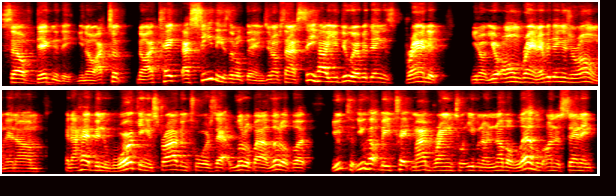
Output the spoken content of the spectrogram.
self dignity. You know, I took, no, I take, I see these little things. You know what I'm saying? I see how you do everything is branded. You know, your own brand. Everything is your own. And um, and I had been working and striving towards that little by little. But you t- you helped me take my brain to even another level, understanding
